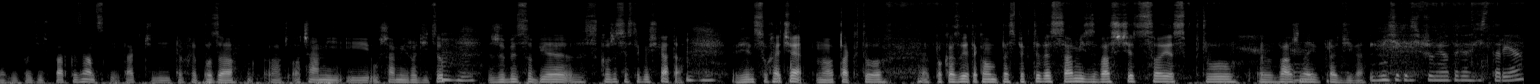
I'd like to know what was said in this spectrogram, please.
jakby powiedzieć, partyzanckiej, tak? czyli trochę poza oc- oczami i uszami rodziców, Mhm. żeby sobie skorzystać z tego świata. Mhm. Więc słuchajcie, no tak to e, pokazuje taką perspektywę, sami zważcie, co jest tu e, ważne i prawdziwe. Mi się kiedyś przypomniała taka historia,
